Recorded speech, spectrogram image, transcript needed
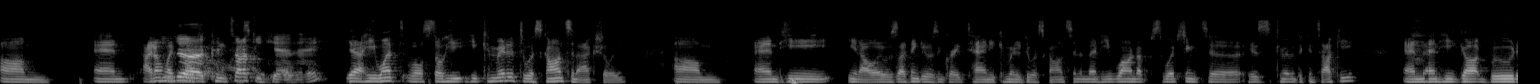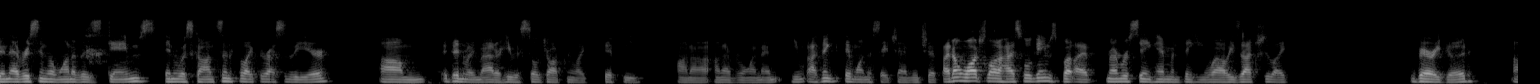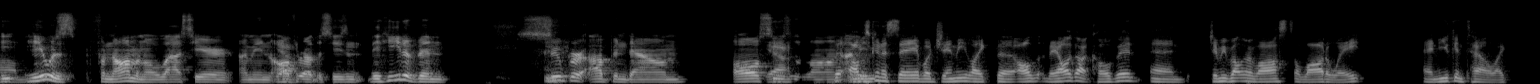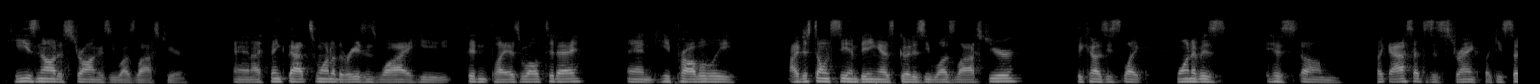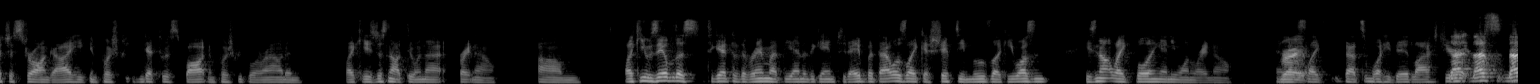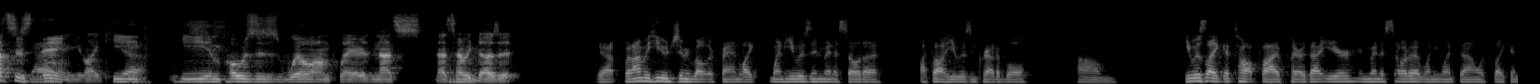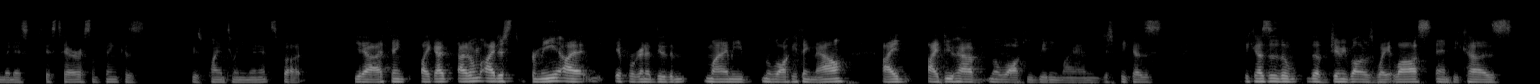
Um, and I don't He's like a Kentucky kid, hey? Yeah, he went. Well, so he he committed to Wisconsin actually, um, and he, you know, it was I think it was in grade ten. He committed to Wisconsin, and then he wound up switching to his commitment to Kentucky, and then he got booed in every single one of his games in Wisconsin for like the rest of the year. Um, it didn't really matter. He was still dropping like fifty on uh, on everyone, and he I think they won the state championship. I don't watch a lot of high school games, but I remember seeing him and thinking, wow, he's actually like very good. Um, he, he was phenomenal last year. I mean, yeah. all throughout the season, the Heat have been super up and down all season yeah. long. I, I was gonna say about Jimmy, like the all they all got COVID, and Jimmy Butler lost a lot of weight, and you can tell like he's not as strong as he was last year. And I think that's one of the reasons why he didn't play as well today. And he probably, I just don't see him being as good as he was last year because he's like one of his his um like assets is his strength. Like he's such a strong guy. He can push, he can get to a spot and push people around. And like he's just not doing that right now. Um, like he was able to to get to the rim at the end of the game today, but that was like a shifty move. Like he wasn't, he's not like bullying anyone right now. And right. That's like that's what he did last year. That, that's that's his uh, thing. Like he yeah. he imposes will on players, and that's that's how he mm-hmm. does it. Yeah, but I'm a huge Jimmy Butler fan. Like when he was in Minnesota, I thought he was incredible. Um, he was like a top five player that year in Minnesota when he went down with like a meniscus tear or something because he was playing too many minutes. But yeah, I think like I, I don't I just for me I if we're gonna do the Miami Milwaukee thing now, I I do have Milwaukee beating Miami just because because of the the Jimmy Butler's weight loss and because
